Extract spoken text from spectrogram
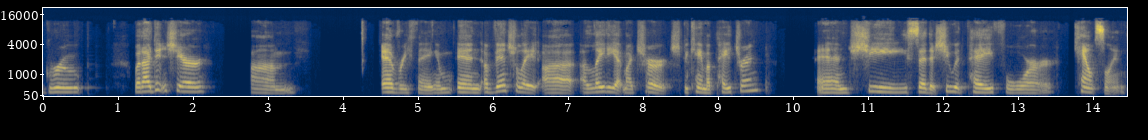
group, but I didn't share um, everything. And, and eventually, uh, a lady at my church became a patron, and she said that she would pay for counseling.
